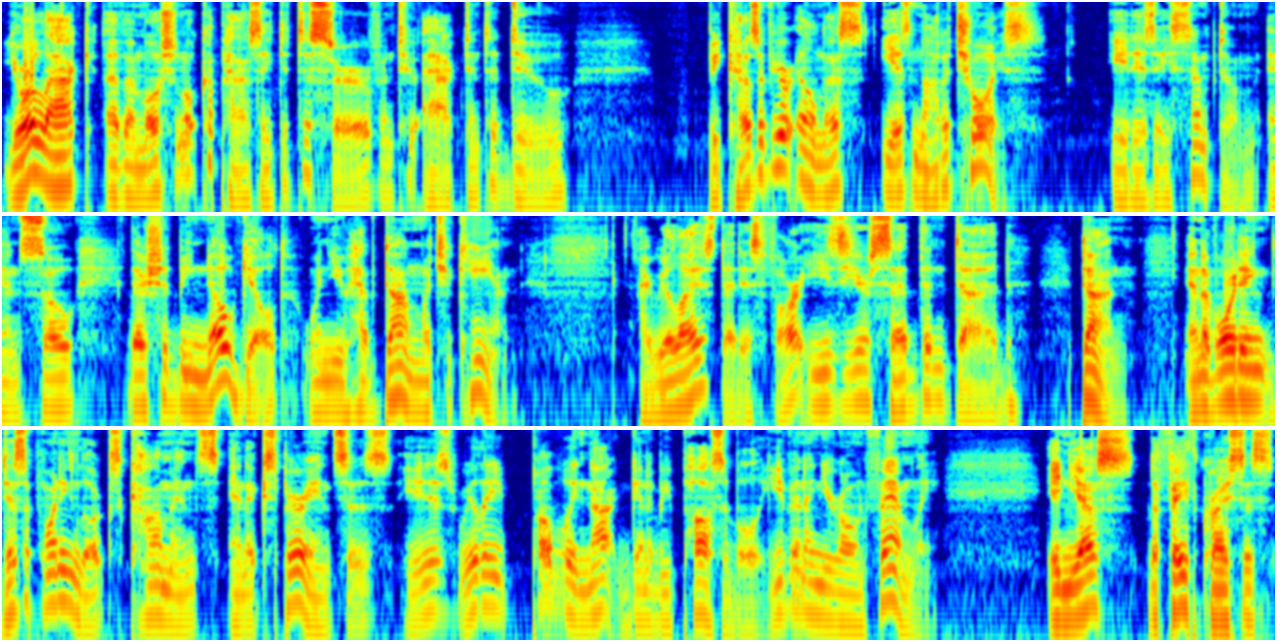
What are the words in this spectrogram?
Your lack of emotional capacity to serve and to act and to do because of your illness is not a choice. It is a symptom, and so there should be no guilt when you have done what you can. I realize that is far easier said than done, done, and avoiding disappointing looks, comments, and experiences is really probably not going to be possible, even in your own family. And yes, the faith crisis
